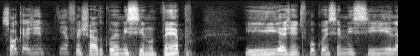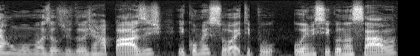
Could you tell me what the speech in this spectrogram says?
Só que a gente tinha fechado com o MC no tempo e a gente ficou com esse MC e ele arrumou umas outros dois rapazes e começou. Aí, tipo, o MC que eu dançava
